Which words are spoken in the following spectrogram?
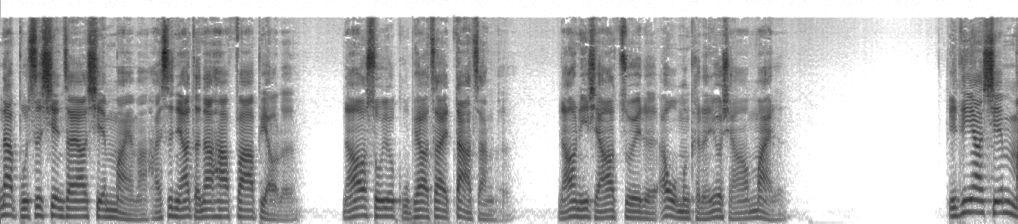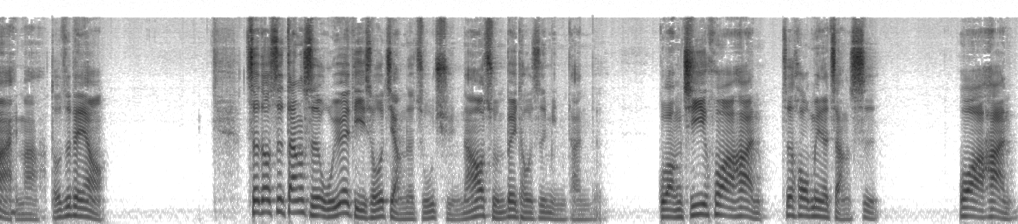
那不是现在要先买吗？还是你要等到它发表了，然后所有股票在大涨了，然后你想要追了，啊，我们可能又想要卖了，一定要先买嘛，投资朋友，这都是当时五月底所讲的族群，然后准备投资名单的，广基、化汉，这后面的涨势，化汉，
